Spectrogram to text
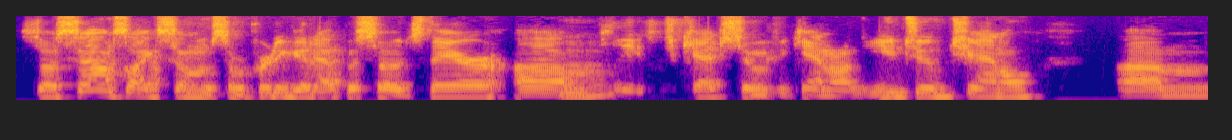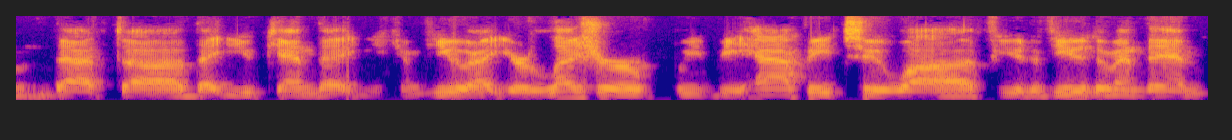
so it sounds like some some pretty good episodes there. Um, mm-hmm. Please catch them if you can on the YouTube channel. Um, that uh, that you can that you can view at your leisure. We'd be happy to uh, for you to view them and then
